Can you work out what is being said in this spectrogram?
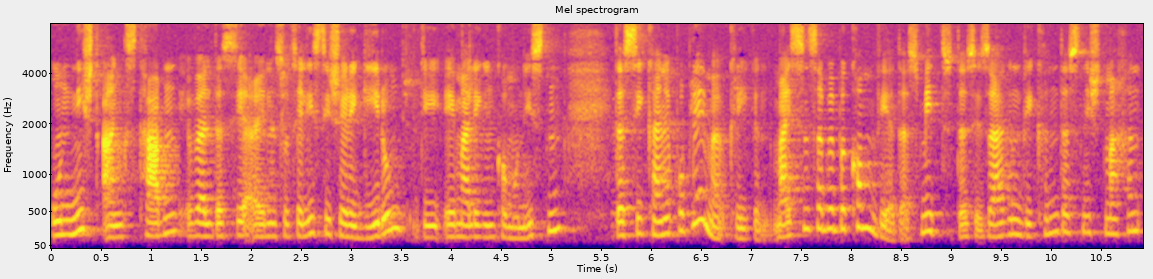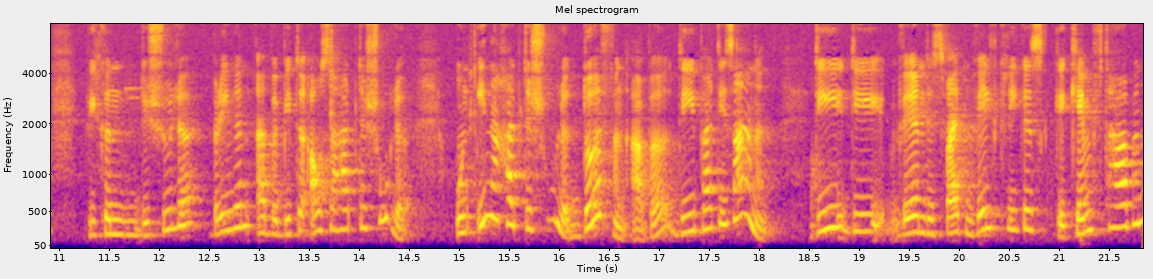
und nicht Angst haben, weil das ja eine sozialistische Regierung, die ehemaligen Kommunisten, dass sie keine Probleme kriegen. Meistens aber bekommen wir das mit, dass sie sagen, wir können das nicht machen, wir können die Schüler bringen, aber bitte außerhalb der Schule. Und innerhalb der Schule dürfen aber die Partisanen, die, die während des Zweiten Weltkrieges gekämpft haben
